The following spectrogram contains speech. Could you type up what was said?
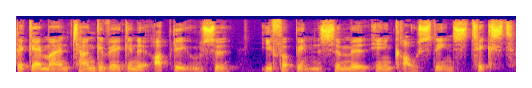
der gav mig en tankevækkende oplevelse i forbindelse med en gravstens tekst.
